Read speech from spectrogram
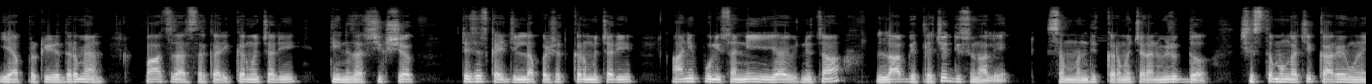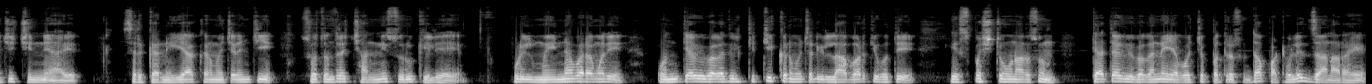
या प्रक्रियेदरम्यान पाच हजार सरकारी कर्मचारी तीन हजार शिक्षक तसेच काही जिल्हा परिषद कर्मचारी आणि पोलिसांनी या योजनेचा लाभ घेतल्याचे दिसून आले. संबंधित कर्मचाऱ्यांविरुद्ध शिस्तभंगाची कारवाई होण्याची चिन्हे आहेत. सरकारने या कर्मचाऱ्यांची स्वतंत्र छाननी सुरू केली आहे. पुढील महिन्याभरामध्ये कोणत्या विभागातील किती कर्मचारी लाभार्थी होते हे स्पष्ट होणार असून त्या त्या विभागांना याबाबतचे पत्र सुद्धा पाठवले जाणार आहे.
